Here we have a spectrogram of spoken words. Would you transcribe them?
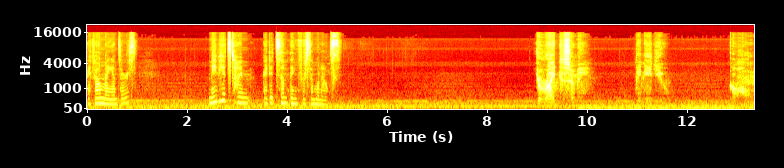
I found my answers. Maybe it's time I did something for someone else. You're right, Kasumi. They need you. Go home.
